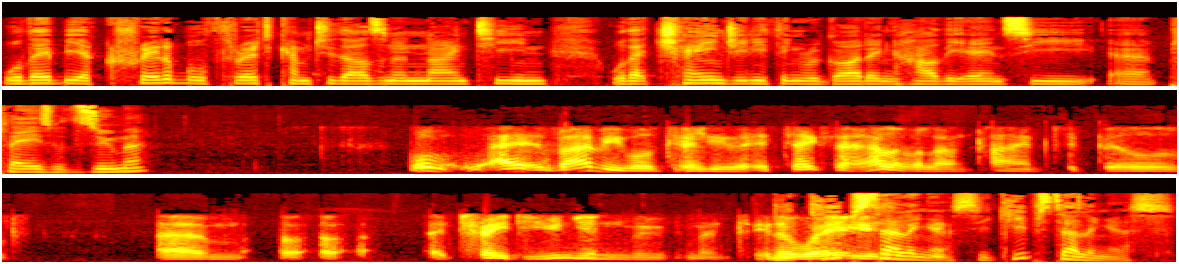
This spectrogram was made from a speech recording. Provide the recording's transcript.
Will there be a credible threat come 2019? Will that change anything regarding how the ANC uh, plays with Zuma? Well, I, Vavi will tell you it takes a hell of a long time to build um, a, a, a trade union movement in he a way. keeps telling us. He keeps telling us.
